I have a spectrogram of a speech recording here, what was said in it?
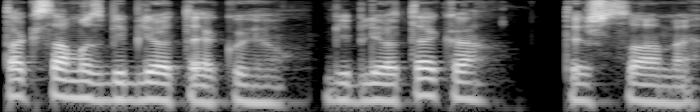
Так само з бібліотекою. Бібліотека теж саме.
